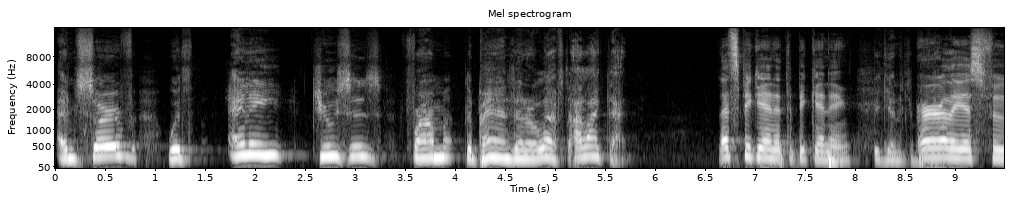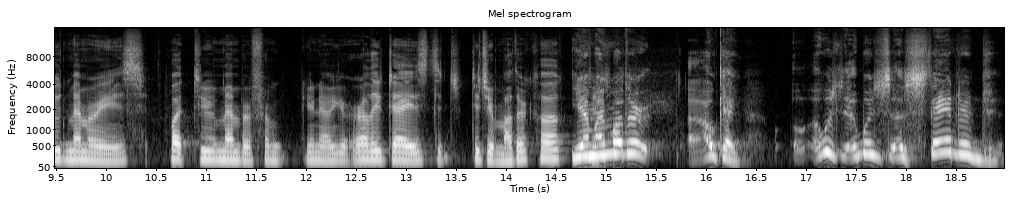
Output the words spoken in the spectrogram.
and serve with any juices from the pan that are left. I like that. Let's begin at the beginning. Begin at the beginning. Earliest food memories. What do you remember from you know your early days? Did did your mother cook? Yeah, Did my mother. uh, Okay, it was it was a standard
